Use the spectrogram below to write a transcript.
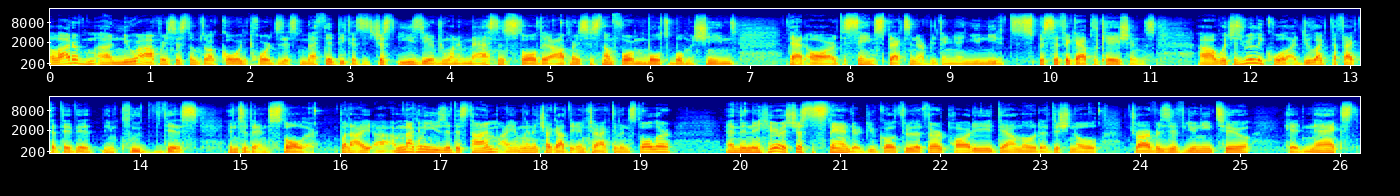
A lot of uh, newer operating systems are going towards this method because it's just easier if you want to mass install the operating system for multiple machines that are the same specs and everything and you need specific applications uh, which is really cool. I do like the fact that they did include this into the installer. But I, I'm not going to use it this time. I am going to check out the interactive installer. And then in here, it's just a standard. You go through the third party, download additional drivers if you need to, hit next.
